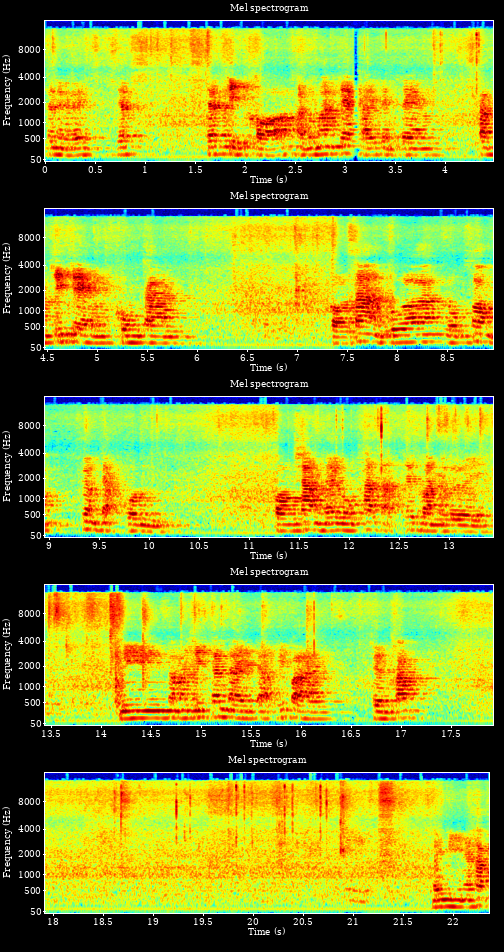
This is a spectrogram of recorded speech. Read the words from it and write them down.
เสนอยัตยัตติขออนุมัติแก้ไขเปลี่ยนแปลงคำชี้แจงโครงการ ก่อสร้างรั้วโรงซ่อมเครื่องจักรกลกองช่างและโรงฆ่าสัตว์เทศบาลเมืองเลย มีสมาชิกท่านใดจะอภิปรายเชิญครับ ไม่มีนะครับ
